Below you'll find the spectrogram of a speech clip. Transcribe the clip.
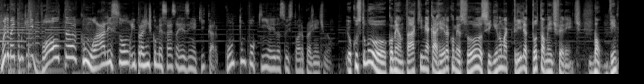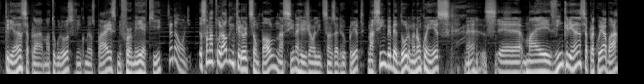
Muito bem, estamos aqui de volta com o Alisson. E pra gente começar essa resenha aqui, cara, conta um pouquinho aí da sua história pra gente, meu. Eu costumo comentar que minha carreira começou seguindo uma trilha totalmente diferente. Bom, vim criança para Mato Grosso, vim com meus pais, me formei aqui. Você é da onde? Eu sou natural do interior de São Paulo, nasci na região ali de São José do Rio Preto. Nasci em Bebedouro, mas não conheço, né? É, mas vim criança para Cuiabá.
